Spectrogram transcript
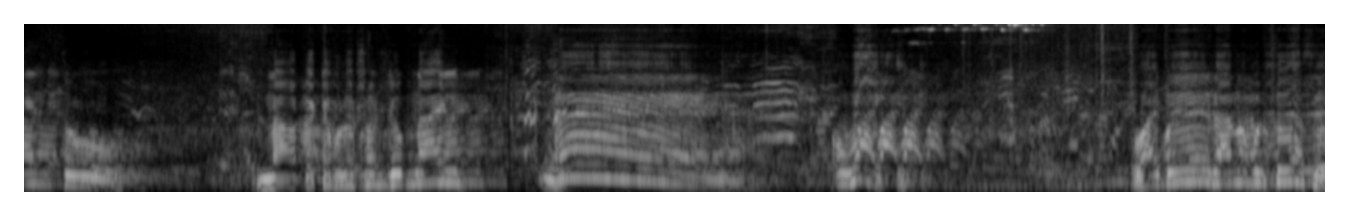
কিন্তু না ব্যাটে বলে সংযোগ নাই। হোয়াইটে রান অবশ্যই আছে।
